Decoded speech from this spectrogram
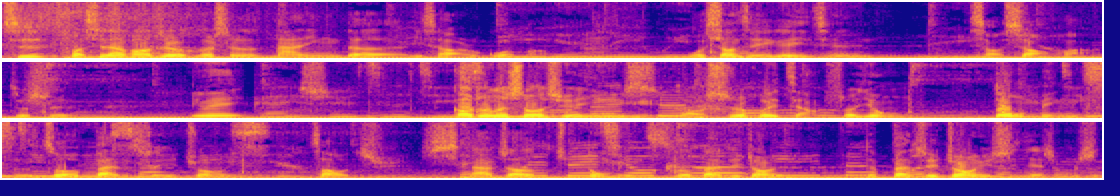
其实放现在放这首歌是那英的《一笑而过》嘛。我想起一个以前小笑话，就是。因为高中的时候学英语，老师会讲说用动名词做伴随状语造句。大家知道动名词做伴随状语的伴随状语是一件什么事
